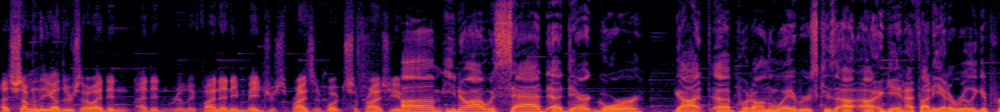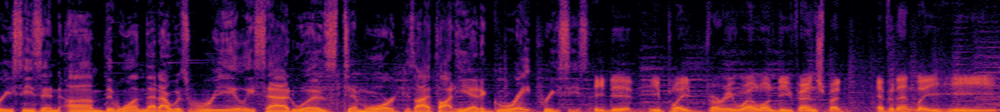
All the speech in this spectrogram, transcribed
Uh, some of the others, though, I didn't I didn't really find any major surprises. What surprised you? Um, you know, I was sad. Uh, Derrick Gore got uh, put on the waivers because uh, uh, again, I thought he had a really good preseason. Um, the one that I was really sad was Tim Ward because I thought he had a great preseason. He did. He played very well on defense, but evidently he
